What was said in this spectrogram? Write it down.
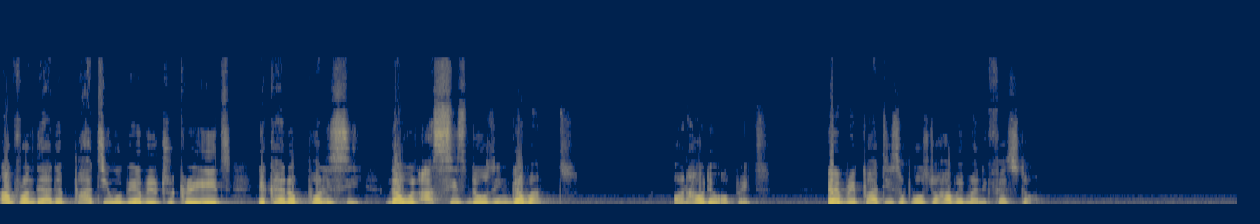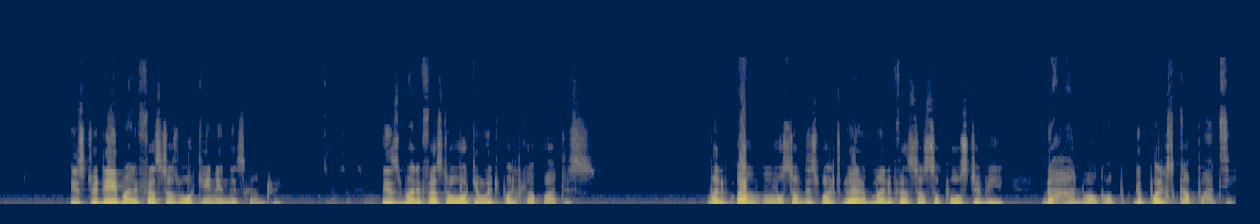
and from there the party will be able to create a kind of policy that will assist those in government on how they operate. Every party is supposed to have a manifesto. Is today manifestos working in this country? Is manifesto working with political parties? um, most of these uh, manifestos supposed to be the handwork of the political party.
